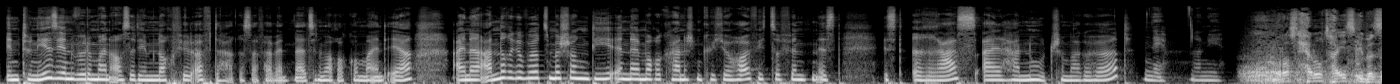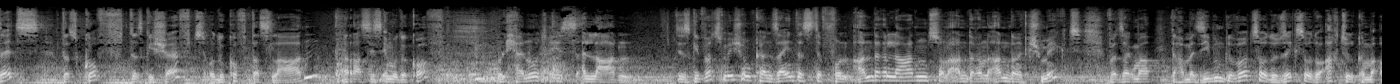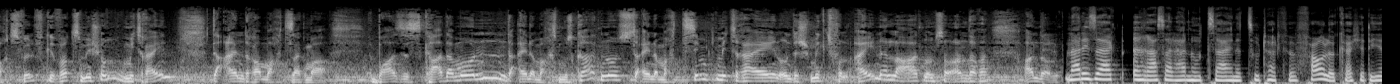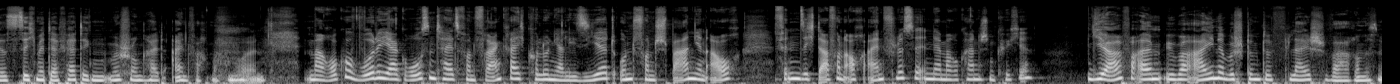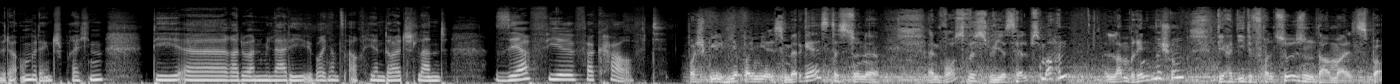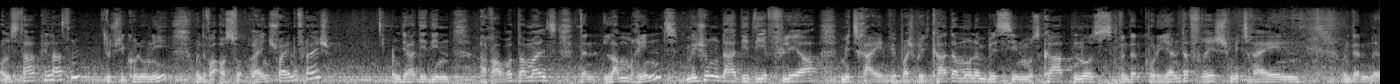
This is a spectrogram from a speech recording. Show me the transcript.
In Tunesien würde man außerdem noch viel öfter Harissa verwenden als in Marokko, meint er. Eine andere Gewürzmischung, die in der marokkanischen Küche häufig zu finden ist, ist Ras al-Hanout. Schon mal gehört? Nee, noch nie. Ras Hanout heißt übersetzt das Kopf, das Geschäft oder Kopf, das Laden. Ras ist immer der Kopf und Hanout ist ein Laden. Das Gewürzmischung kann sein, dass der von anderen Laden zu anderen anderen schmeckt. Weil sag mal, da haben wir sieben Gewürze oder sechs oder acht oder kann man auch zwölf Gewürzmischungen mit rein. Der andere macht, sag mal, Basis Kardamom, der eine macht Muskatnuss, der eine macht Zimt mit rein und es schmeckt von einem Laden und zum anderen. anderen. Nadi sagt, Ras Al Hanout sei eine Zutat für faule Köche, die es sich mit der fertigen Mischung halt einfach machen wollen. Marokko wurde ja großenteils von Frankreich kolonialisiert und von Spanien auch. Finden sich davon auch Einflüsse in der marokkanischen Küche? Ja, vor allem über eine bestimmte Fleischware müssen wir da unbedingt sprechen, die äh, Radouan Miladi übrigens auch hier in Deutschland sehr viel verkauft. Beispiel hier bei mir ist Merguez, das ist so eine, ein Wurst, was wir selbst machen, Lamm-Rind-Mischung. Die hat die, die Franzosen damals bei uns da gelassen, durch die Kolonie. Und das war aus rein Schweinefleisch. Und da hat die den Araber damals, dann Lamm-Rind-Mischung, da hat die Flair mit rein, wie Beispiel Kardamom ein bisschen, Muskatnuss und dann Koriander frisch mit rein. Und dann äh,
